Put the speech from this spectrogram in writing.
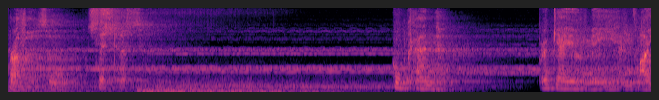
brothers and sisters, who Regale me and my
